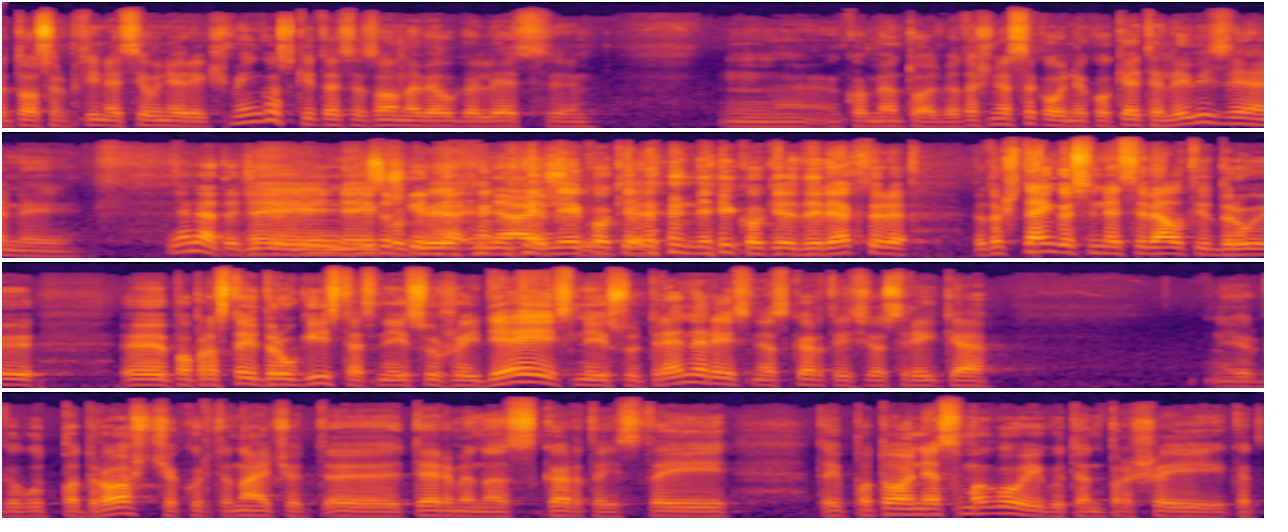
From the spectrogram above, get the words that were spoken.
tos rungtynės jau nereikšmingos, kitą sezoną vėl galėsi mm, komentuoti. Bet aš nesakau nei kokia televizija, nei... Ne, ne, tai čia nei, nei, kokie, ne, nei, kokie, nei kokie direktorė, bet aš tengiuosi nesivelti drau, e, paprastai draugystės nei su žaidėjais, nei su treneriais, nes kartais jos reikia ir galbūt padroš, čia kurtinaičio e, terminas kartais, tai, tai po to nesmagu, jeigu ten prašai, kad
